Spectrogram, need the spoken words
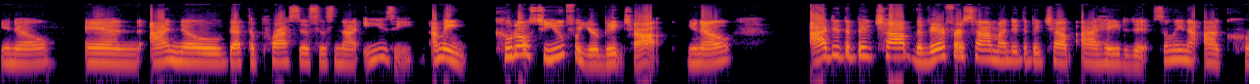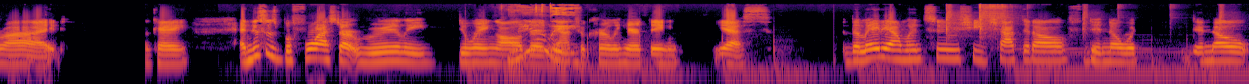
you know and i know that the process is not easy. I mean kudos to you for your big chop you know? I did the big chop the very first time i did the big chop i hated it. Selena i mm-hmm. cried okay? And this was before i start really doing all really? the natural curly hair thing. Yes. The lady i went to she chopped it off didn't know what didn't know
